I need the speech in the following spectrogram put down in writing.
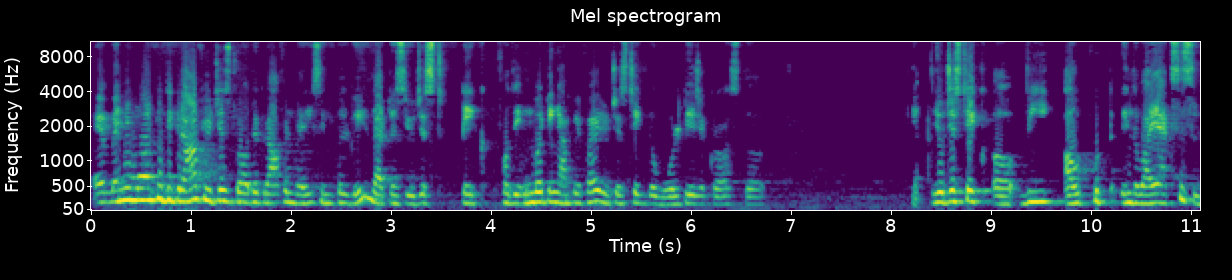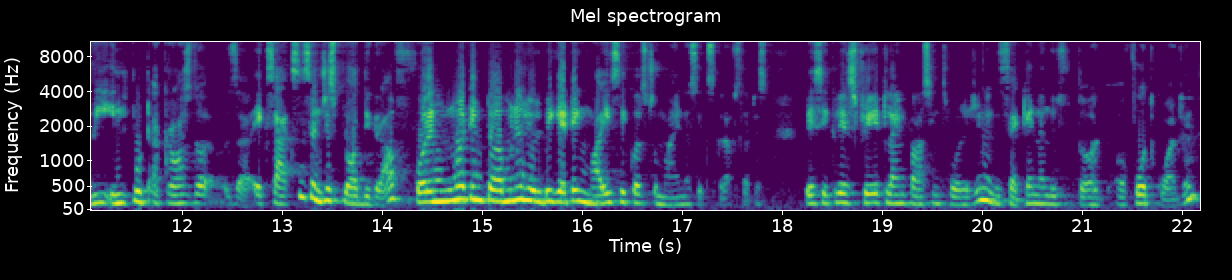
When you want to the graph, you just draw the graph in very simple way. That is, you just take, for the inverting amplifier, you just take the voltage across the yeah, you just take uh, V output in the y-axis, V input across the, the x-axis and just plot the graph. For an inverting terminal, you will be getting y is equals to minus x graphs. That is basically a straight line passing through origin in the second and the third or fourth quadrant.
